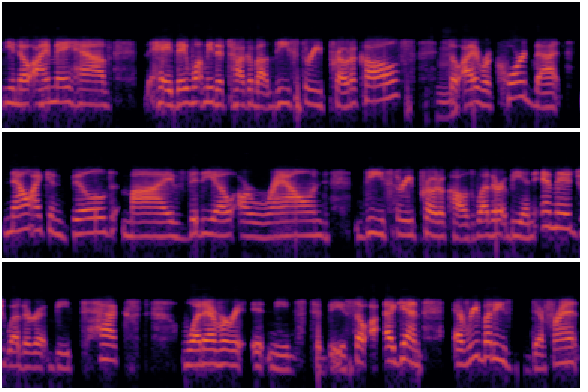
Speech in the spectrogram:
you know, I may have, hey, they want me to talk about these three protocols. mhm. So I record that. Now I can build my video around these three protocols, whether it be an image, whether it be text, whatever it, it needs to be. So again, everybody's different.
